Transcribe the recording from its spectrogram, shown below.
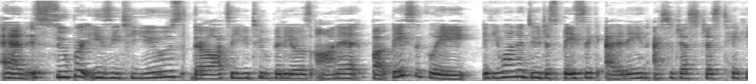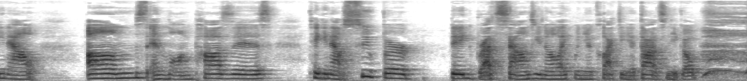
and it's super easy to use. There are lots of YouTube videos on it, but basically, if you want to do just basic editing, I suggest just taking out ums and long pauses, taking out super big breath sounds, you know, like when you're collecting your thoughts and you go, oh,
